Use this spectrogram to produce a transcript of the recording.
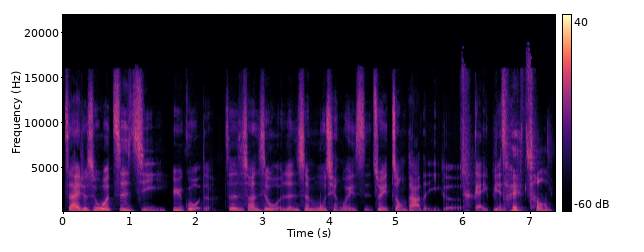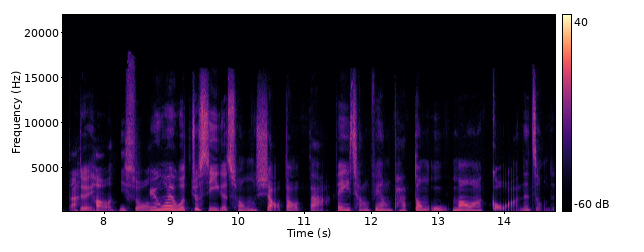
再来就是我自己遇过的，这算是我人生目前为止最重大的一个改变。最重大。对好，你说，因为我就是一个从小到大非常非常怕动物，猫啊、狗啊那种的。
